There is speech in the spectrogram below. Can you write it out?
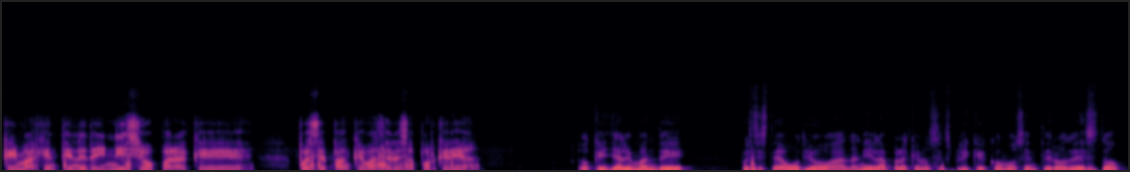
qué imagen tiene de inicio para que pues sepan que va a ser esa porquería? Ok, ya le mandé pues este audio a Daniela para que nos explique cómo se enteró de esto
